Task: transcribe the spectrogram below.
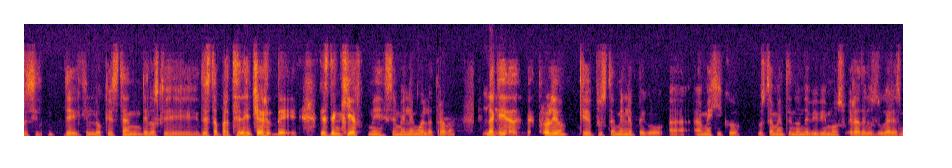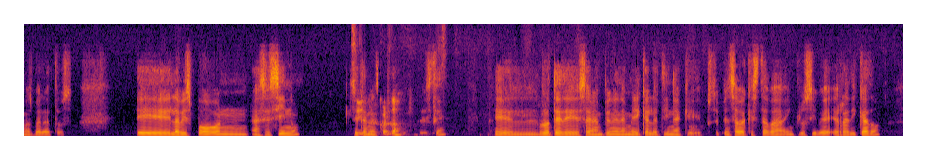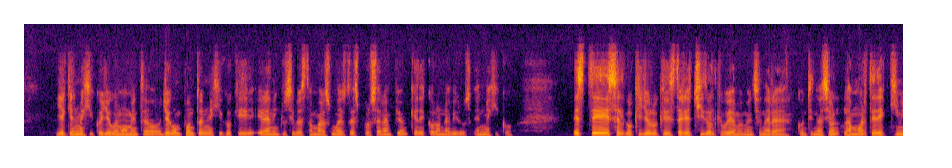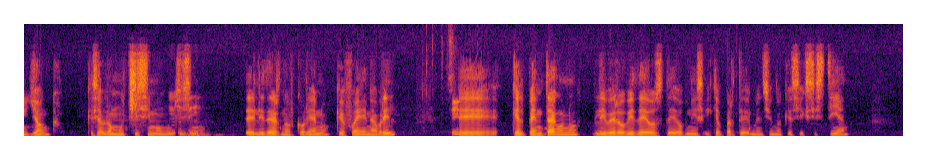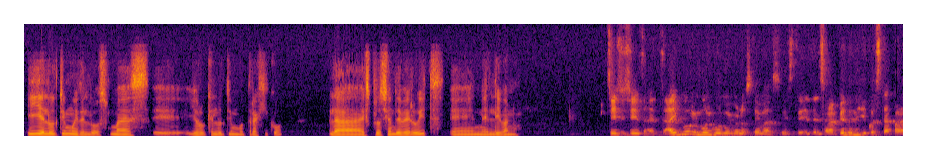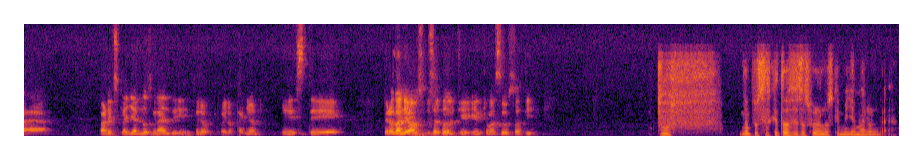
de lo que están, de los que, de esta parte de, Cher- de que está en Kiev, me- se me lengua la traba. La caída del petróleo, que pues también le pegó a, a México, justamente en donde vivimos, era de los lugares más baratos. Eh, el avispón asesino, que Sí, lo también recuerdo. este, el brote de sarampión en América Latina, que pues, se pensaba que estaba inclusive erradicado. Y aquí en México llegó el momento, llegó un punto en México que eran inclusive hasta más muertes por sarampión que de coronavirus en México. Este es algo que yo creo que estaría chido, el que voy a mencionar a continuación, la muerte de Kim Jong, que se habló muchísimo, muchísimo. Del líder norcoreano, que fue en abril, Sí. eh, que el Pentágono liberó videos de ovnis y que aparte mencionó que sí existían. Y el último y de los más, eh, yo creo que el último trágico, la explosión de Beirut en el Líbano. Sí, sí, sí. Hay muy, muy, muy, muy buenos temas. Este, el del sarampión de México está para, para explayarnos grande, ¿eh? pero, pero cañón. Este, pero dale, vamos a empezar con el que, el que más te gustó a ti. Puf, no, pues es que todos esos fueron los que me llamaron la...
